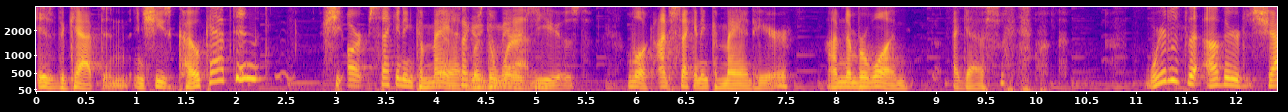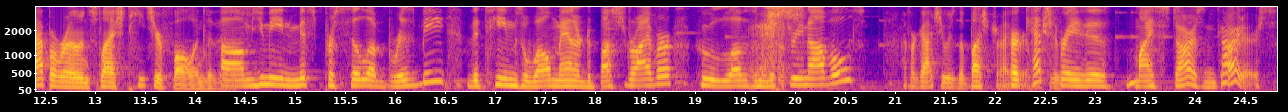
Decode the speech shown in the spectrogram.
is the captain, and she's co-captain. She or second in command second was in the command. words used. Look, I'm second in command here. I'm number one, I guess. Where does the other chaperone slash teacher fall into this? Um, you mean Miss Priscilla Brisby, the team's well-mannered bus driver who loves mystery novels? I forgot she was the bus driver. Her catchphrase is "My stars and garters."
